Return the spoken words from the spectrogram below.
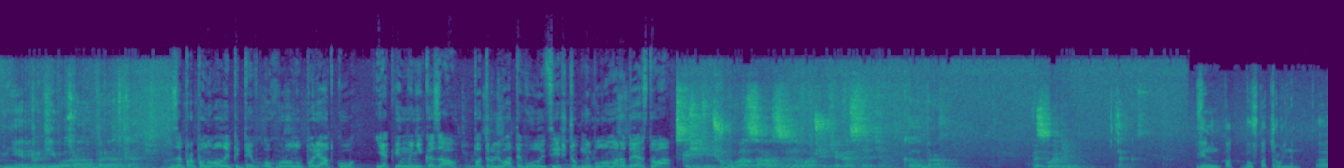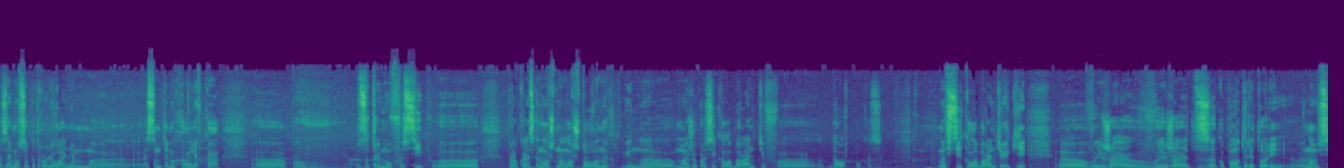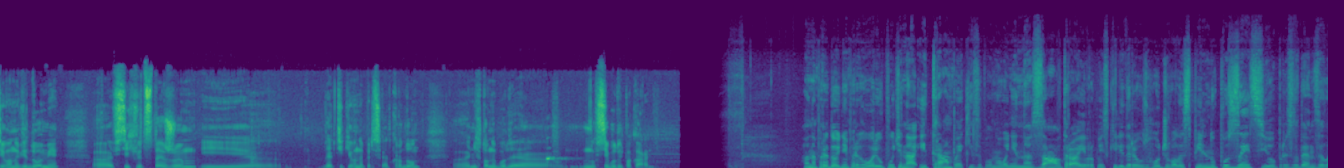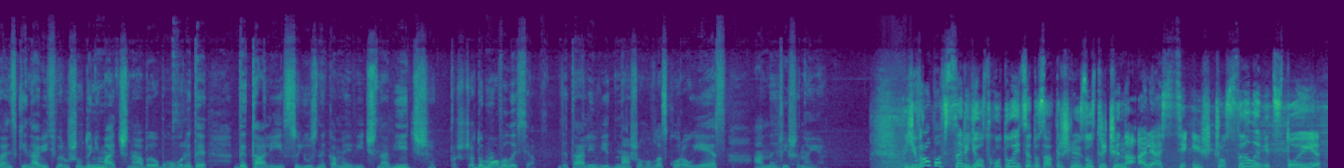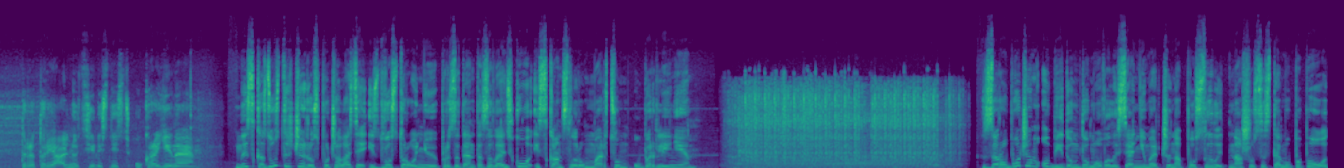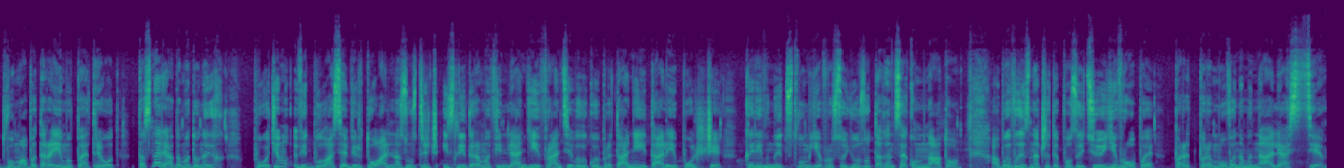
мне пойти в охрану порядка. Запропонували піти в охорону порядку, як він мені казав, патрулювати вулиці, щоб не було мародерства. Скажіть, у чому вас зараз звинувачують? Яка стаття? Коллаборант. Ви згодні? Так. Він був патрульним, е, займався патрулюванням е, СМТ Михайлівка, е, затримав осіб проукраїнсько налаш- налаштованих. Він майже про всіх колаборантів давав покази. Ми всіх колаборантів, які виїжджають, виїжджають з окупованої території, нам всі вони відомі, всіх відстежуємо і як тільки вони пересікають кордон, ніхто не буде, ну всі будуть покарані. А напередодні переговорів Путіна і Трампа, які заплановані на завтра, європейські лідери узгоджували спільну позицію. Президент Зеленський навіть вирушив до Німеччини, аби обговорити деталі із союзниками віч на віч. Про що домовилися? Деталі від нашого власкора у ЄС Анни Грішиної. Європа всерйоз готується до завтрашньої зустрічі на Алясці і щосили відстоює територіальну цілісність України. Низка зустрічей розпочалася із двосторонньою президента Зеленського із канцлером Мерцом у Берліні. За робочим обідом домовилися, Німеччина посилить нашу систему ППО двома батареями Петріот та снарядами до них. Потім відбулася віртуальна зустріч із лідерами Фінляндії, Франції, Великої Британії, Італії, Польщі, керівництвом Євросоюзу та генсеком НАТО, аби визначити позицію Європи перед перемовинами на Алясці.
